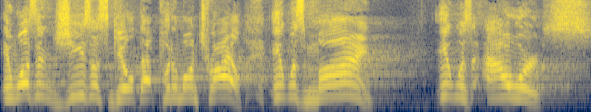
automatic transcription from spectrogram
It wasn't Jesus' guilt that put him on trial, it was mine, it was ours.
